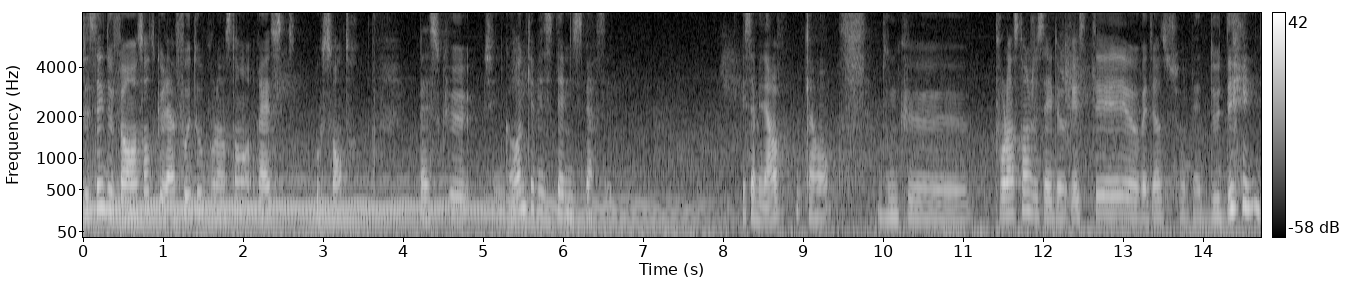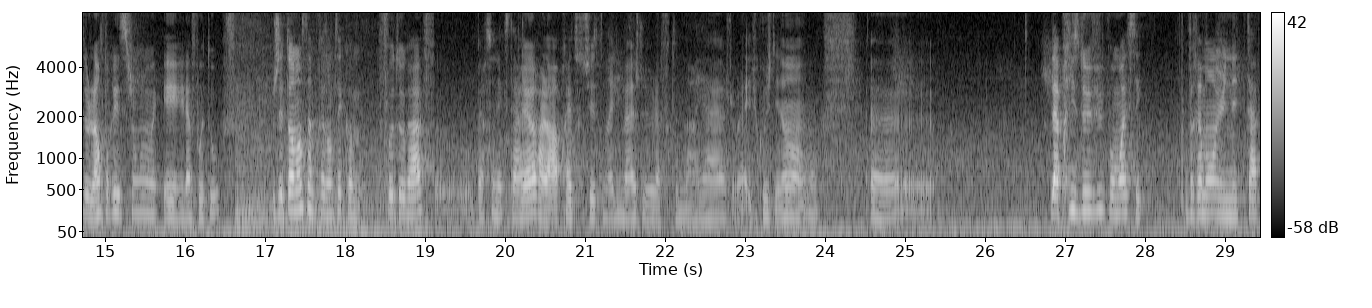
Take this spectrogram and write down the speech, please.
J'essaye de faire en sorte que la photo pour l'instant reste au centre parce que j'ai une grande capacité à me disperser. Et ça m'énerve, clairement. Donc euh, pour l'instant, j'essaye de rester, on va dire, sur la 2D de l'impression et la photo. J'ai tendance à me présenter comme photographe aux personnes extérieures. Alors après, tout de suite, on a l'image de la photo de mariage. Et du coup, je dis non. Euh, la prise de vue, pour moi, c'est vraiment une étape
